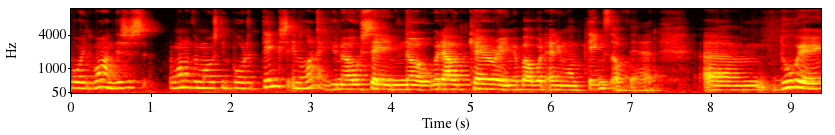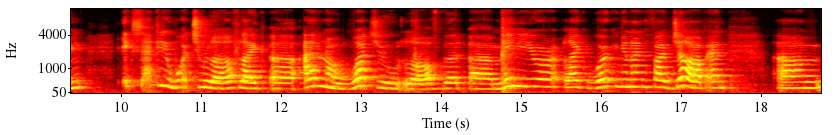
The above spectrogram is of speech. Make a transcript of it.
point one this is one of the most important things in life you know saying no without caring about what anyone thinks of that. Um, doing exactly what you love like uh, i don't know what you love but uh, maybe you're like working a nine to five job and um,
